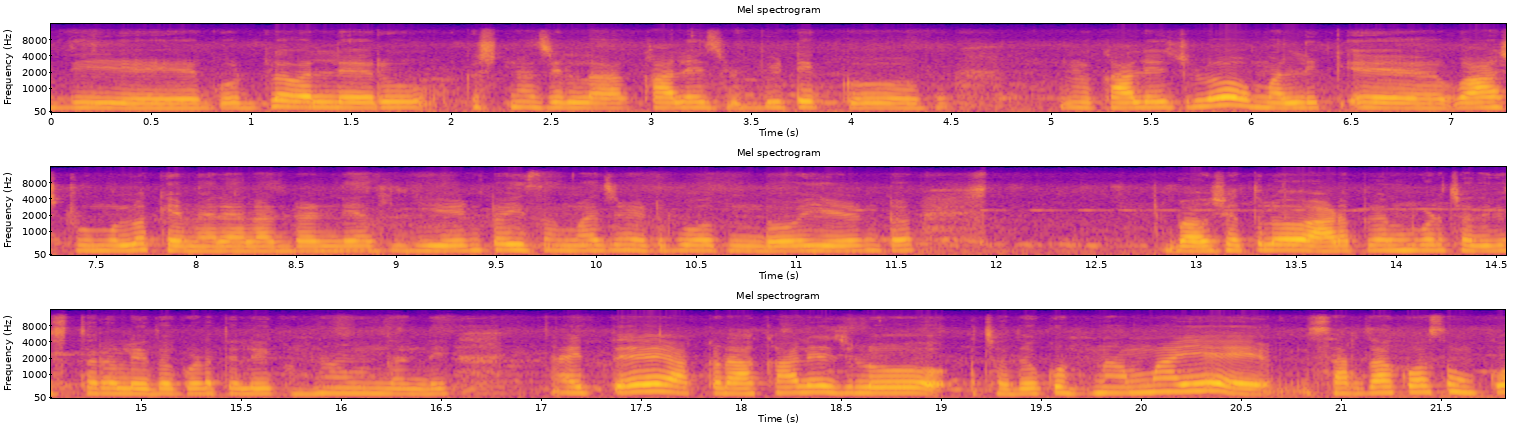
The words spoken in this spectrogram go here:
ఇది గొడ్ల వల్లేరు కృష్ణా జిల్లా కాలేజీలో బీటెక్ కాలేజీలో మళ్ళీ వాష్రూముల్లో కెమెరాలు అంటండి. అసలు ఏంటో ఈ సమాజం ఎటుపోతుందో ఏంటో భవిష్యత్తులో ఆడపిల్లలను కూడా చదివిస్తారో లేదో కూడా తెలియకుండా ఉందండి. అయితే అక్కడ ఆ కాలేజీలో చదువుకుంటున్న అమ్మాయే సరదా కోసం ఇంకో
